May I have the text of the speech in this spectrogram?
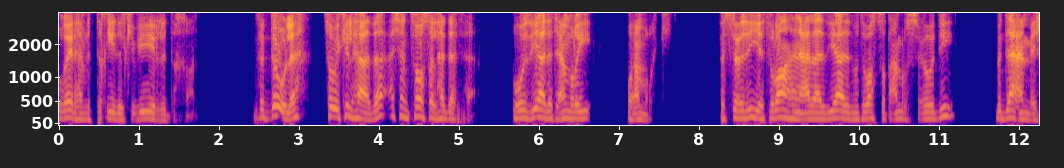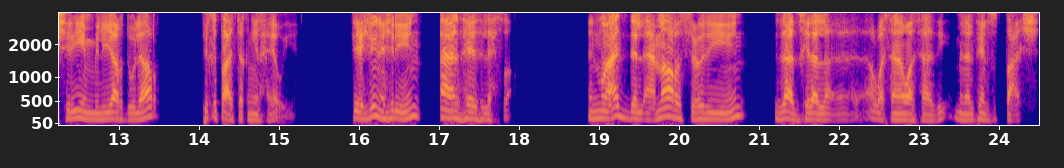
وغيرها من التقييد الكبير للدخان. فالدولة تسوي كل هذا عشان توصل هدفها وهو زيادة عمري وعمرك. فالسعودية تراهن على زيادة متوسط عمر السعودي بدعم 20 مليار دولار في قطاع التقنية الحيوية. في 2020 أعلنت هيئة الإحصاء. أن معدل أعمار السعوديين زاد خلال أربع سنوات هذه من 2016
